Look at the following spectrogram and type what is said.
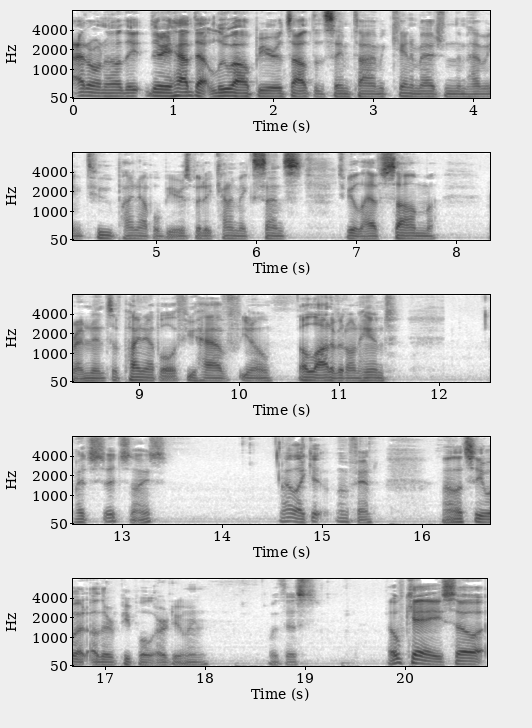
I don't know. They they have that luau beer. It's out at the same time. I can't imagine them having two pineapple beers, but it kind of makes sense to be able to have some remnants of pineapple if you have you know a lot of it on hand. It's it's nice. I like it. I'm a fan. Uh, let's see what other people are doing with this. Okay, so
